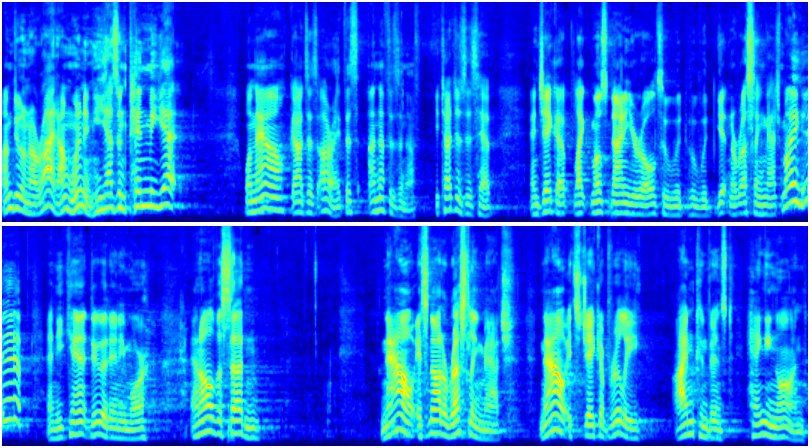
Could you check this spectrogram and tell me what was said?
I'm doing all right. I'm winning. He hasn't pinned me yet. Well, now God says, All right, this, enough is enough. He touches his hip, and Jacob, like most 90 year olds who would, who would get in a wrestling match, my hip, and he can't do it anymore. And all of a sudden, now it's not a wrestling match. Now it's Jacob really, I'm convinced, hanging on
